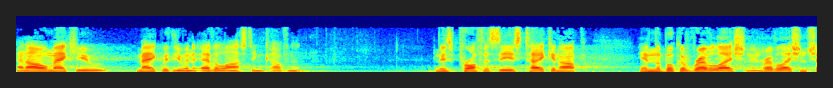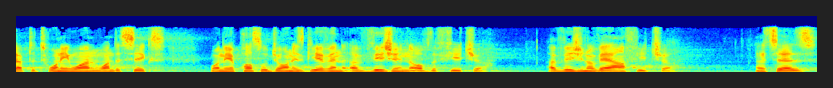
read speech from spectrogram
and I will make you make with you an everlasting covenant. And this prophecy is taken up in the book of Revelation, in Revelation chapter 21, 1 to 6, when the Apostle John is given a vision of the future, a vision of our future. And it says,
